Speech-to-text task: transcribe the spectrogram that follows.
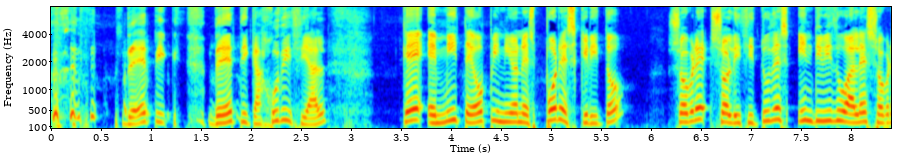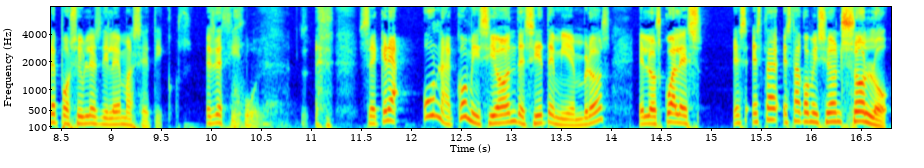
de, ética, de ética judicial que emite opiniones por escrito sobre solicitudes individuales sobre posibles dilemas éticos. Es decir, se crea una comisión de siete miembros en los cuales es, esta, esta comisión solo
